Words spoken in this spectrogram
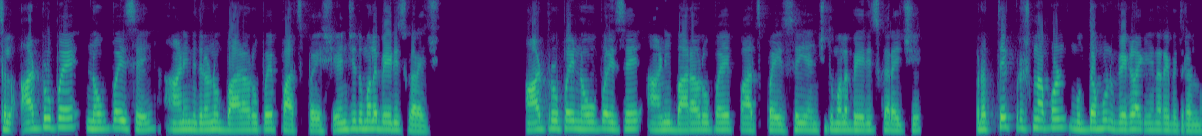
चला आठ रुपये नऊ पैसे आणि मित्रांनो बारा रुपये पाच पैसे यांची तुम्हाला बेरीज करायची. आठ रुपये नऊ पैसे आणि बारा रुपये पाच पैसे यांची तुम्हाला बेरीज करायची. प्रत्येक प्रश्न आपण मुद्दामून वेगळा घेणार आहे मित्रांनो.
